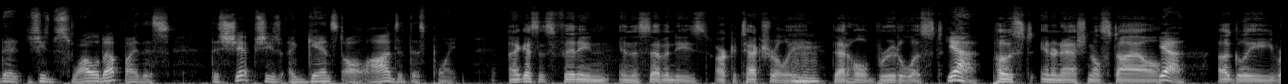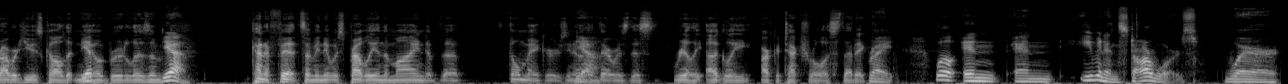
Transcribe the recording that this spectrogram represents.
that she's swallowed up by this this ship she's against all odds at this point I guess it's fitting in the 70s architecturally, mm-hmm. that whole brutalist, yeah post international style, yeah ugly. Robert Hughes called it neo brutalism. yeah Kind of fits. I mean, it was probably in the mind of the filmmakers, you know, Yeah. that there was this really ugly architectural aesthetic. Right. Well, and and even in Star Wars, where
